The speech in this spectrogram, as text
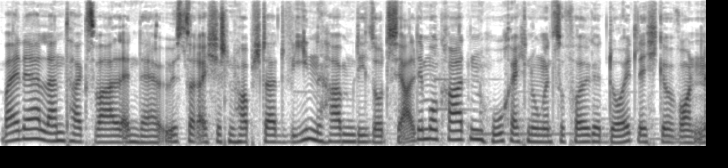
Bei der Landtagswahl in der österreichischen Hauptstadt Wien haben die Sozialdemokraten Hochrechnungen zufolge deutlich gewonnen.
